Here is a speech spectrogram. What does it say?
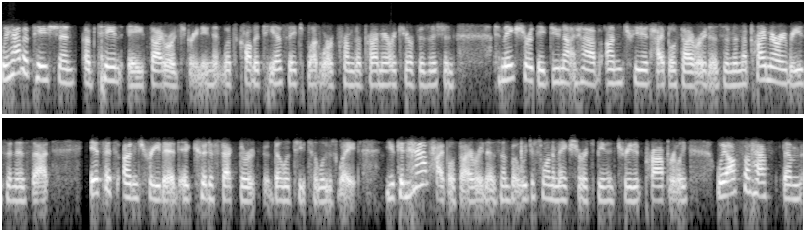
We have a patient obtain a thyroid screening, what's called a TSH blood work from their primary care physician to make sure they do not have untreated hypothyroidism. And the primary reason is that if it's untreated, it could affect their ability to lose weight. You can have hypothyroidism, but we just want to make sure it's being treated properly. We also have them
